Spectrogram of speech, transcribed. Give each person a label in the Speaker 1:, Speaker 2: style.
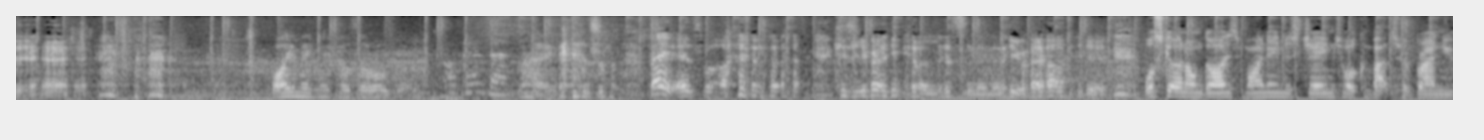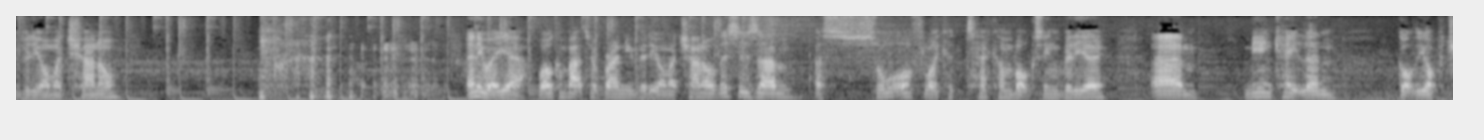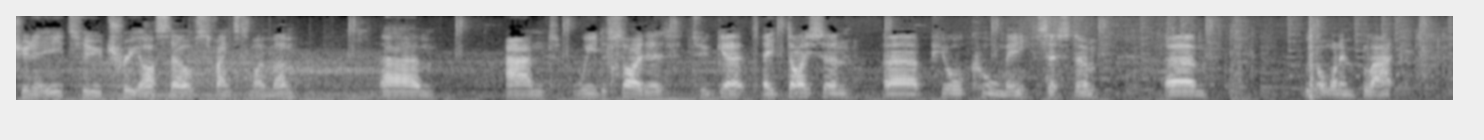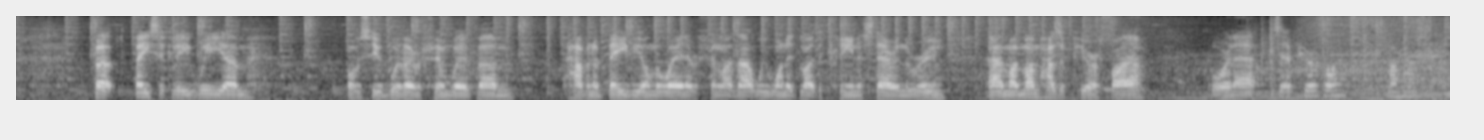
Speaker 1: Why you make me feel so awkward?
Speaker 2: I'll go then.
Speaker 1: No, it's mate, it's fine. Because you're only gonna listen in anyway, aren't you? What's going on, guys? My name is James. Welcome back to a brand new video on my channel. anyway, yeah, welcome back to a brand new video on my channel. This is um a sort of like a tech unboxing video. Um, me and Caitlin got the opportunity to treat ourselves thanks to my mum. Um, and we decided to get a Dyson uh, Pure Cool Me system. Um, we got one in black, but basically we um, obviously with everything with um, having a baby on the way and everything like that, we wanted like the cleanest air in the room. Uh, my mum has a purifier or an air. Is it a purifier?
